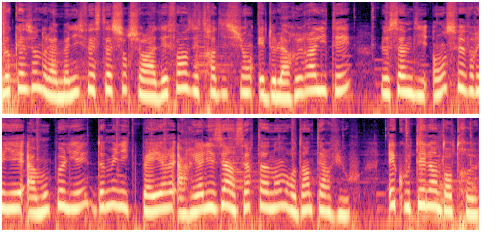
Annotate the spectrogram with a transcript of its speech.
l'occasion de la manifestation sur la défense des traditions et de la ruralité, le samedi 11 février à Montpellier, Dominique Peyre a réalisé un certain nombre d'interviews. Écoutez l'un d'entre eux.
